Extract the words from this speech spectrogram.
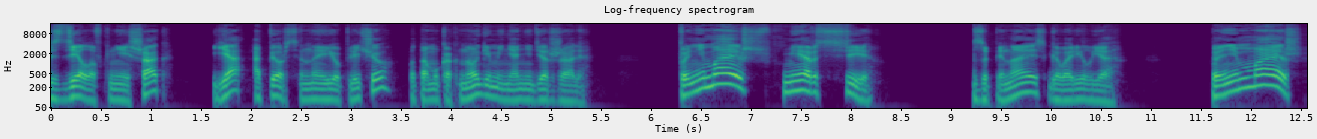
Сделав к ней шаг, я оперся на ее плечо, потому как ноги меня не держали. «Понимаешь, Мерси?» Запинаясь, говорил я. «Понимаешь?»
